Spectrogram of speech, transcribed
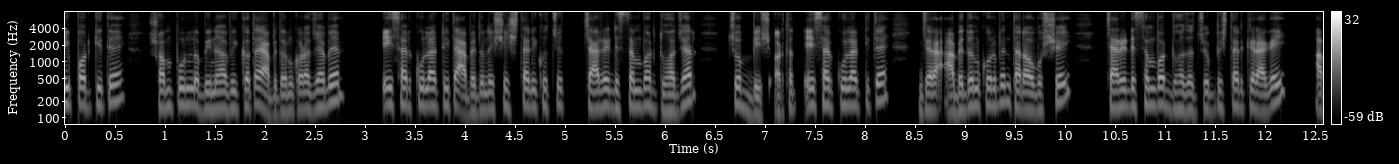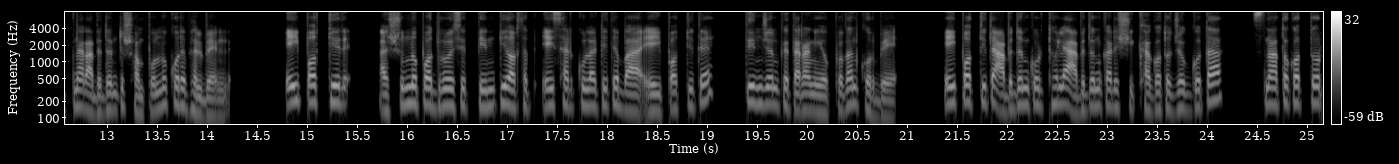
এই পদটিতে সম্পূর্ণ বিনা অভিজ্ঞতায় আবেদন করা যাবে। এই সার্কুলারটিতে আবেদনের শেষ তারিখ হচ্ছে চারই ডিসেম্বর দুহাজার চব্বিশ। অর্থাৎ এই সার্কুলারটিতে যারা আবেদন করবেন, তারা অবশ্যই চারই ডিসেম্বর দুহাজার চব্বিশ তারিখের আগেই আপনার আবেদনটি সম্পন্ন করে ফেলবেন। এই পদটির শূন্য পদ রয়েছে তিনটি, অর্থাৎ এই সার্কুলারটিতে বা এই পদটিতে তিনজনকে তারা নিয়োগ প্রদান করবে। এই পদটিতে আবেদন করতে হলে আবেদনকারী শিক্ষাগত যোগ্যতা, স্নাতকোত্তর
